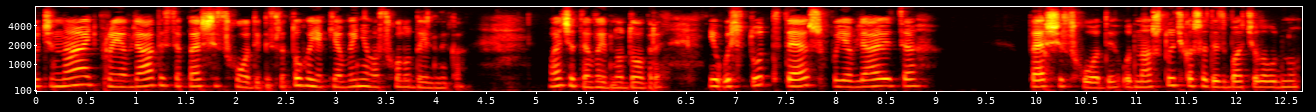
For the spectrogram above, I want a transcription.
починають проявлятися перші сходи після того, як я виняла з холодильника. Бачите, видно добре. І ось тут теж появляються перші сходи. Одна штучка, ще десь бачила одну.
